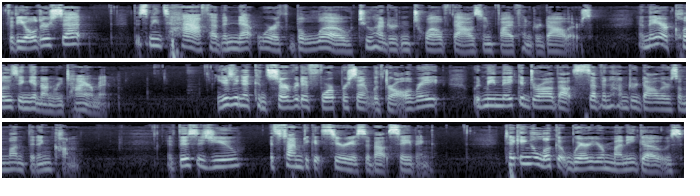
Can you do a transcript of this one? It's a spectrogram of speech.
For the older set, this means half have a net worth below $212,500, and they are closing in on retirement. Using a conservative 4% withdrawal rate would mean they could draw about $700 a month in income. If this is you, it's time to get serious about saving. Taking a look at where your money goes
